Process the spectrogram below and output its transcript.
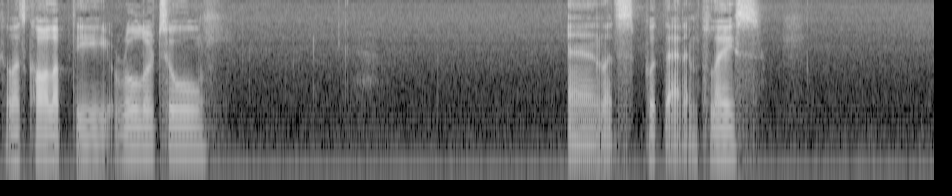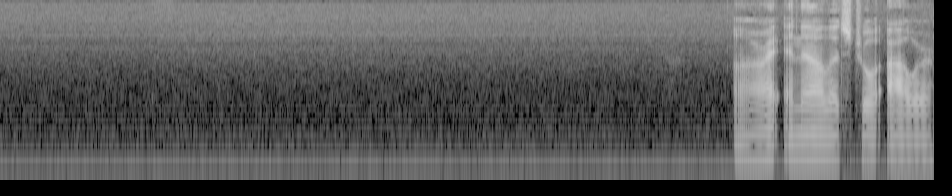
So let's call up the ruler tool. And let's put that in place. Alright, and now let's draw our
